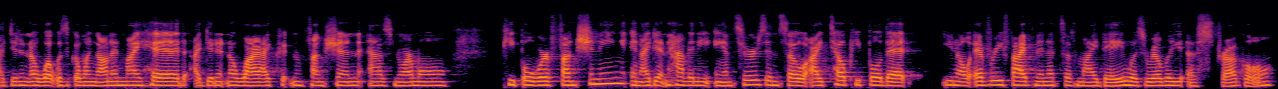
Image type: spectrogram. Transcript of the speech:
I didn't know what was going on in my head. I didn't know why I couldn't function as normal people were functioning. And I didn't have any answers. And so I tell people that, you know, every five minutes of my day was really a struggle.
